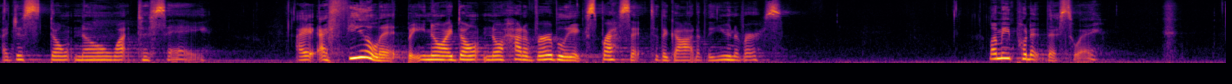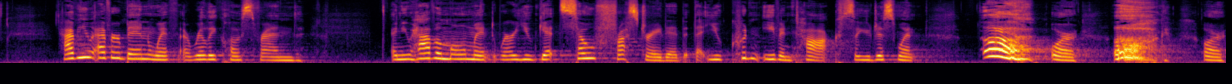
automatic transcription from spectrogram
I just don't know what to say. I, I feel it, but you know, I don't know how to verbally express it to the God of the universe. Let me put it this way Have you ever been with a really close friend and you have a moment where you get so frustrated that you couldn't even talk, so you just went, ugh, or ugh, or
